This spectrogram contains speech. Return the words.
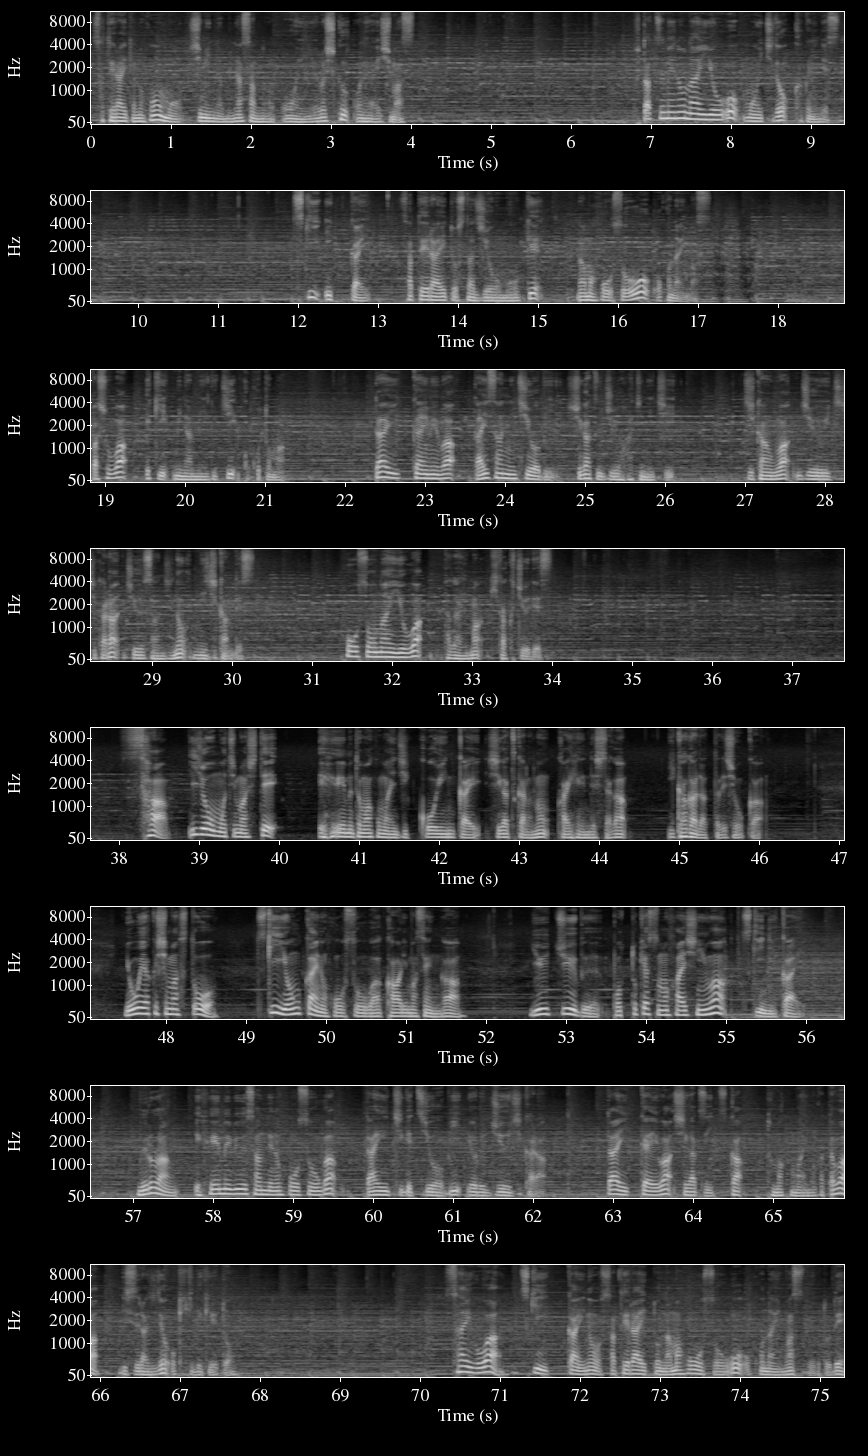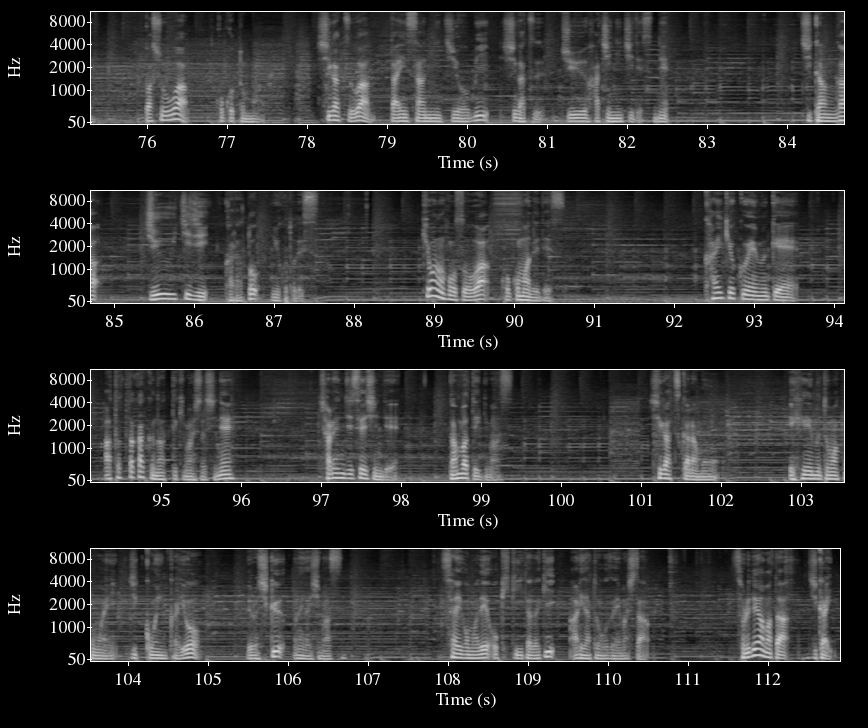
サテライトの方も市民の皆さんの応援よろしくお願いします。2つ目の内容をもう一度確認です。月1回サテライトスタジオを設け生放送を行います。場所は駅南口こことま。第1回目は第3日曜日4月18日。時間は11時から13時の2時間です。放送内容はただいま企画中です。さあ以上をもちまして FM 苫小牧実行委員会4月からの改編でしたがいかがだったでしょうか？要約しますと月4回の放送は変わりませんが YouTube、ポッドキャストの配信は月2回。室蘭 FM ビューさんでの放送が第1月曜日夜10時から。第1回は4月5日、苫小牧の方はリスラジでお聞きできると。最後は月1回のサテライト生放送を行いますということで、場所はこことも4月は第3日曜日4月18日ですね。時間が11時からということです。今日の放送はここまでです。開局へ向け暖かくなってきましたしね。チャレンジ精神で頑張っていきます。4月からも FM 苫小牧実行委員会をよろしくお願いします。最後までお聴きいただきありがとうございました。それではまた次回。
